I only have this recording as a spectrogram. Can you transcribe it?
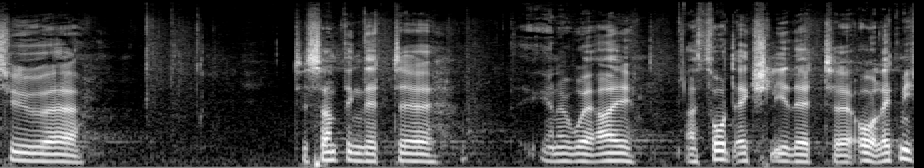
to, uh, to something that, uh, you know, where I, I thought actually that, uh, oh, let me,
